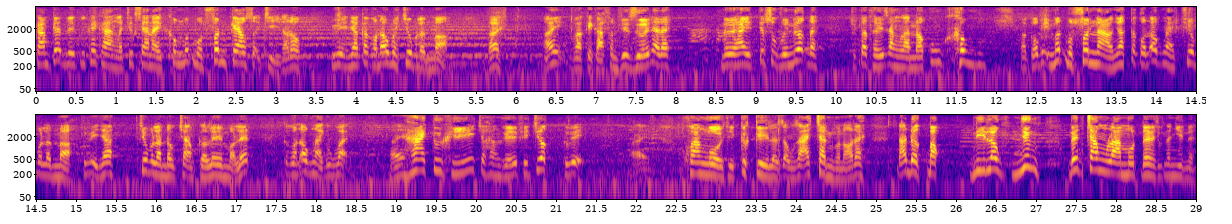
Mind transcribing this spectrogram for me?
Cam kết với quý khách hàng là chiếc xe này không mất một phân keo sợi chỉ nào đâu. Quý vị nhá, các con ốc này chưa một lần mở. Đây. Đấy, và kể cả phần phía dưới này đây. Nơi hay tiếp xúc với nước đây. Chúng ta thấy rằng là nó cũng không có bị mất một phân nào nhá các con ốc này chưa một lần mở quý vị nhá. Chưa một lần động chạm cờ lên mở lết. Các con ốc này cũng vậy. Đấy, hai tư khí cho hàng ghế phía trước quý vị. Đấy. khoang ngồi thì cực kỳ là rộng rãi trần của nó đây. Đã được bọc ni lông nhưng bên trong là một đây chúng ta nhìn này.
